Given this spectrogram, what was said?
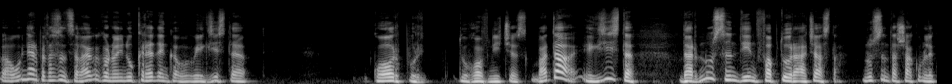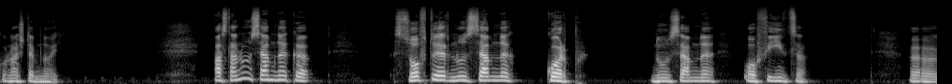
unii ar putea să înțeleagă că noi nu credem că există corpuri duhovnicesc. Ba da, există, dar nu sunt din făptura aceasta. Nu sunt așa cum le cunoaștem noi. Asta nu înseamnă că software nu înseamnă corp, nu înseamnă o ființă. Uh,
